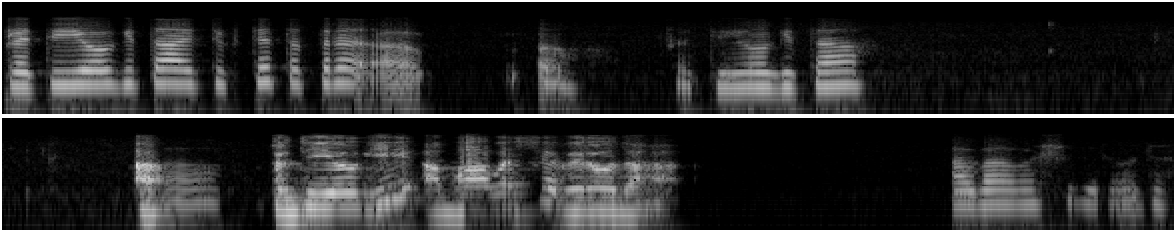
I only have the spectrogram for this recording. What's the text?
प्रतियोगिता इत्युक्ते तत्र प्रतियोगिता प्रतियोगी अभावस्य विरोधः। अभावस्य विरोधः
